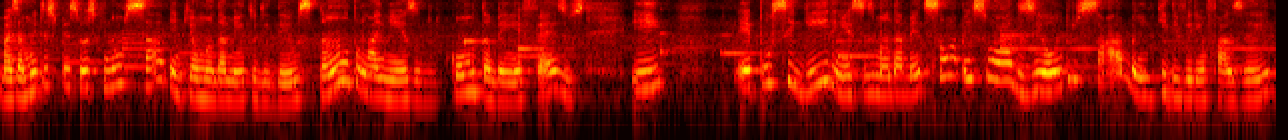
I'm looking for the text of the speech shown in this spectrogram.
mas há muitas pessoas que não sabem que é um mandamento de Deus, tanto lá em Êxodo como também em Efésios, e, e por seguirem esses mandamentos são abençoados, e outros sabem que deveriam fazer,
